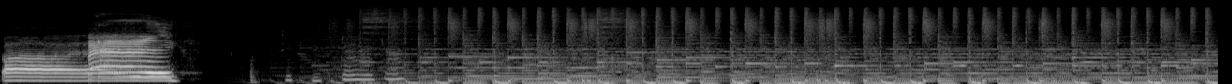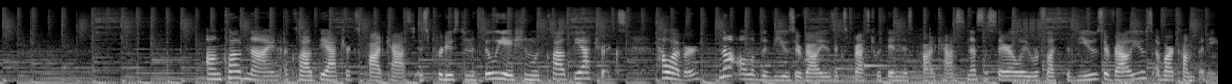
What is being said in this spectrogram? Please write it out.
Bye. Bye. On Cloud 9, a Cloud Theatrics podcast is produced in affiliation with Cloud Theatrics. However, not all of the views or values expressed within this podcast necessarily reflect the views or values of our company.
